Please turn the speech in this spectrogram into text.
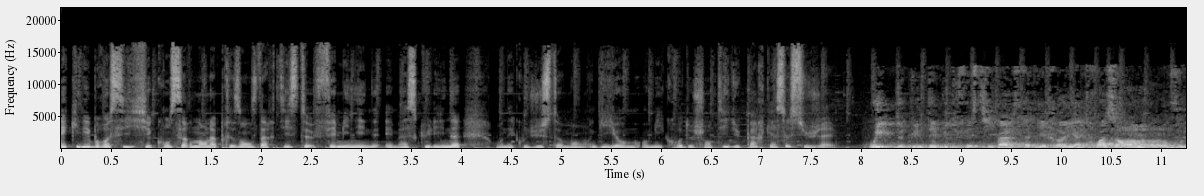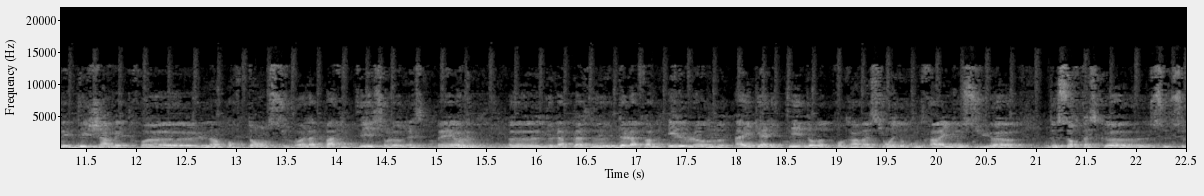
Équilibre aussi concernant la présence d'artistes féminines et masculines. On écoute justement Guillaume au micro de Chantilly du Parc à ce sujet. Oui, depuis le début du festival, c'est-à-dire euh, il y a trois ans, on voulait déjà mettre euh, l'importance sur euh, la parité, sur le respect de la place de, la femme et de l'homme à égalité dans notre programmation, et donc on travaille dessus de sorte à ce que je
